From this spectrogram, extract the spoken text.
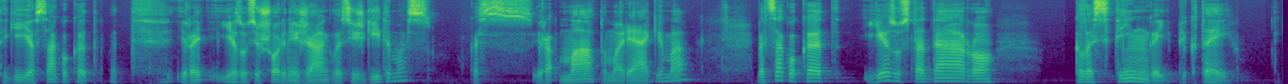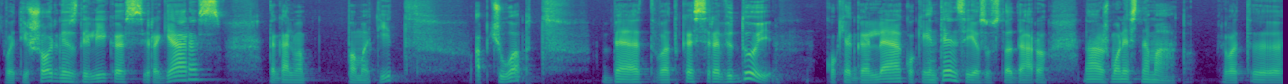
Taigi jie sako, kad at, yra Jėzaus išoriniai ženklas išgydymas, kas yra matoma, regima, bet sako, kad Jėzus tą daro klastingai, piktai. Taigi, va, išorinis dalykas yra geras, tą galima pamatyti, apčiuopt, bet vat, kas yra viduj, kokia gale, kokia intencija Jėzus tą daro, na, žmonės nemato. Ir e,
